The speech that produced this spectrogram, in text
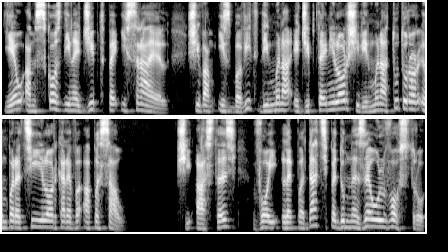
Eu am scos din Egipt pe Israel și v-am izbăvit din mâna egiptenilor și din mâna tuturor împărățiilor care vă apăsau. Și astăzi voi lepădați pe Dumnezeul vostru,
